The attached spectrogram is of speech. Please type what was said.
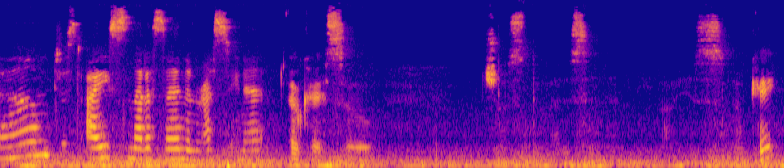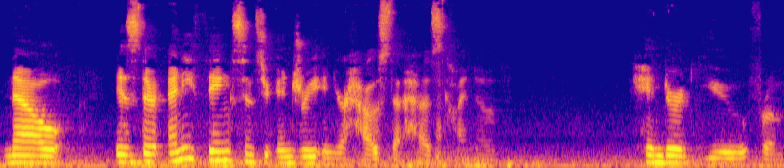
Um, just ice, medicine, and resting it. Okay, so just the medicine and the ice. Okay, now is there anything since your injury in your house that has kind of hindered you from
